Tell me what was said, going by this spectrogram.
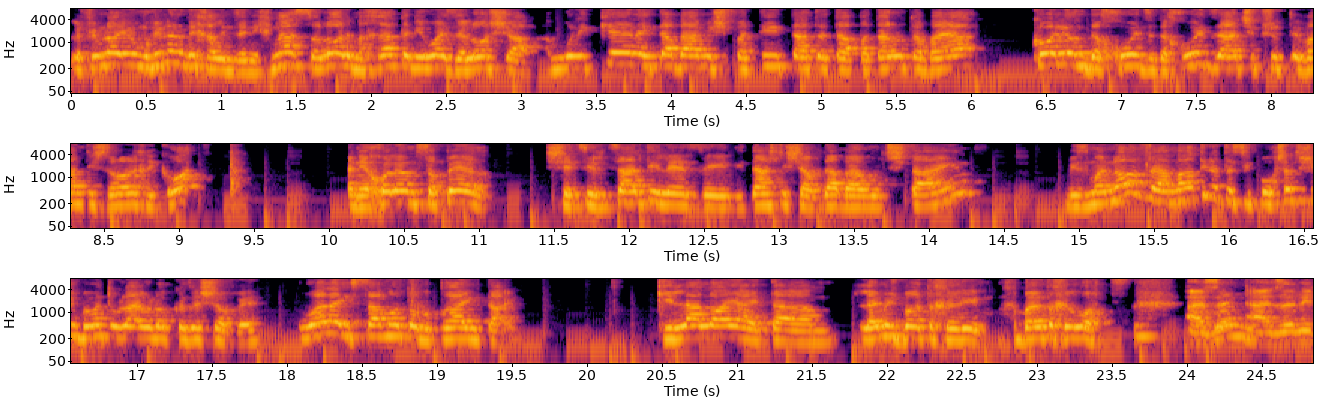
לפעמים לא היו אומרים לנו בכלל אם זה נכנס או לא, למחרת אני רואה, זה לא שם. אמרו לי, כן, הייתה בעיה משפטית, טה-טה-טה, פתרנו את הבעיה, כל יום דחו את זה, דחו את זה, עד שפשוט הבנתי שזה לא הולך לקרות. אני יכול היום לספר שצלצלתי לאיזו ידידה שלי שעבדה בערוץ 2, בזמנו, ואמרתי לה את הסיפור, חשבתי שבאמת אולי הוא לא כזה שווה, וואלה, היא שמה אותו בפריים טיים. כי לה לא היה את ה... להם יש בעיות אחרים, בעיות אחרות. אז, אז, אני,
